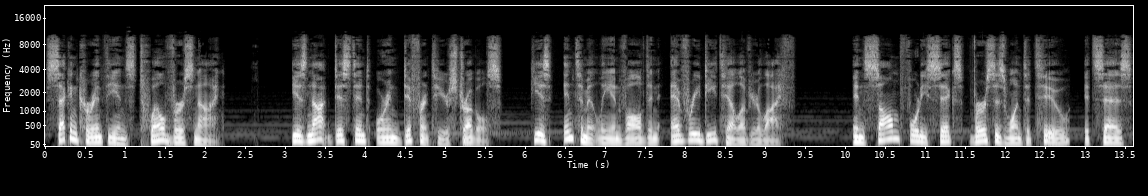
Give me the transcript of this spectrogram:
2 Corinthians 12 verse 9 he is not distant or indifferent to your struggles. He is intimately involved in every detail of your life. In Psalm 46, verses 1 to 2, it says,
